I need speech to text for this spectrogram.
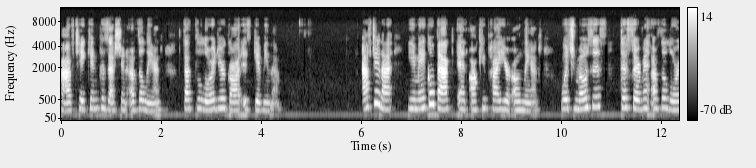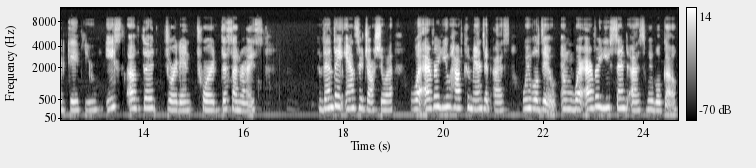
have taken possession of the land that the Lord your God is giving them. After that, you may go back and occupy your own land, which Moses, the servant of the Lord, gave you, east of the Jordan toward the sunrise. Then they answered Joshua, Whatever you have commanded us, we will do, and wherever you send us, we will go.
